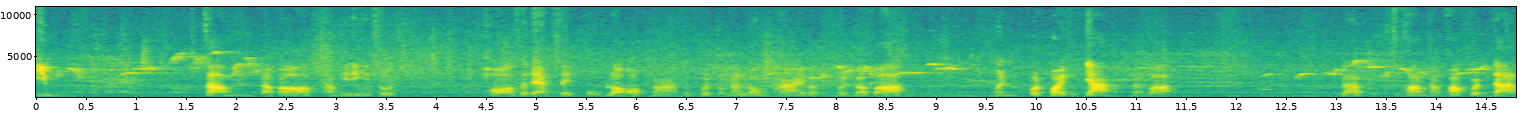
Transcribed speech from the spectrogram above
ยิ้ม จำแล้วก็ทำให้ดีที่สุด พอแสดงเสร็จปุ๊บเราออกมา ทุกคนตรงนั้นร้องไห้แบบ เหมือนแบบว่า เหมือนปลดปล่อยทุกอย่างอะแบบว่า แบบความทั้งความกดดัน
